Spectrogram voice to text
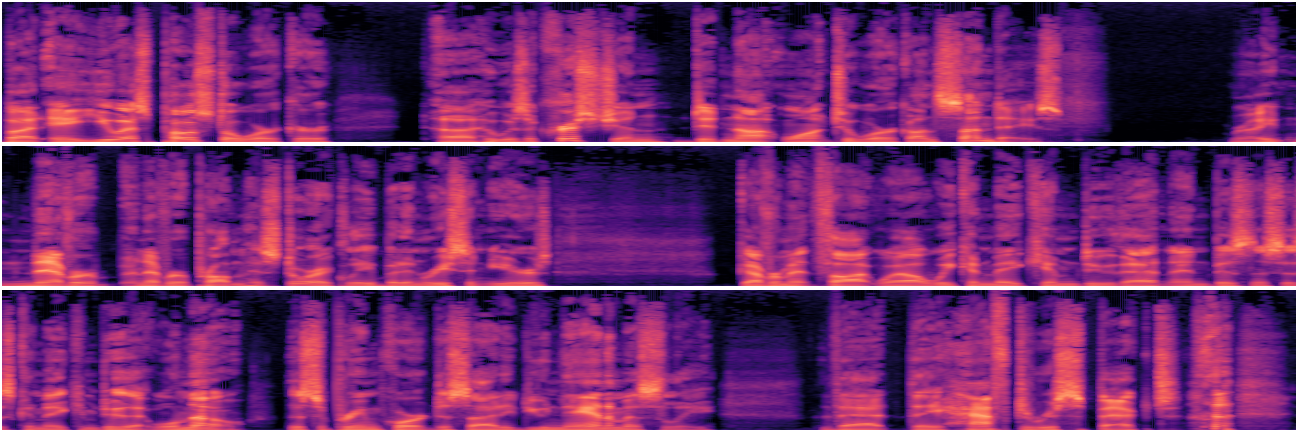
But a U.S. postal worker uh, who was a Christian did not want to work on Sundays. Right? Never, never a problem historically, but in recent years, government thought, well, we can make him do that and businesses can make him do that. Well, no. The Supreme Court decided unanimously that they have to respect,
